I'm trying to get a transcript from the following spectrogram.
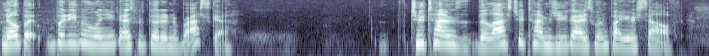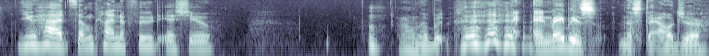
No, but but even when you guys would go to Nebraska, two times the last two times you guys went by yourself, you had some kind of food issue. I don't know, but and maybe it's nostalgia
